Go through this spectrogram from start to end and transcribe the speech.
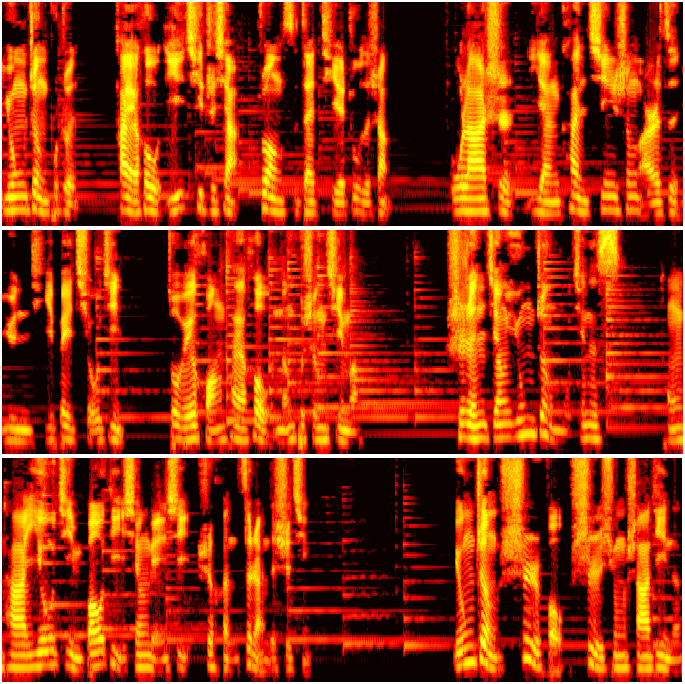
雍正不准。太后一气之下，撞死在铁柱子上。乌拉氏眼看亲生儿子允提被囚禁，作为皇太后能不生气吗？时人将雍正母亲的死同他幽禁胞弟相联系，是很自然的事情。雍正是否弑兄杀弟呢？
